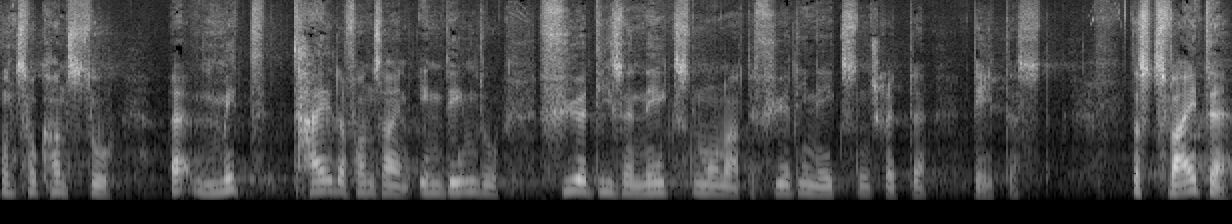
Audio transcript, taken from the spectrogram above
Und so kannst du mit Teil davon sein, indem du für diese nächsten Monate, für die nächsten Schritte betest. Das Zweite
